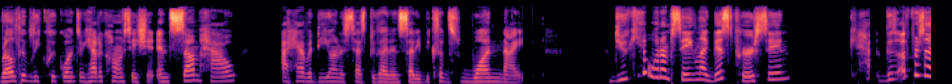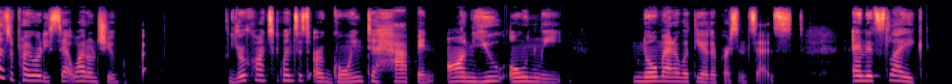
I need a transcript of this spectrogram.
relatively quick once we had a conversation and somehow I have a D on his test because I didn't study because of this one night. Do you get what I'm saying? Like this person this other person has a priority set. Why don't you? Your consequences are going to happen on you only, no matter what the other person says. And it's like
